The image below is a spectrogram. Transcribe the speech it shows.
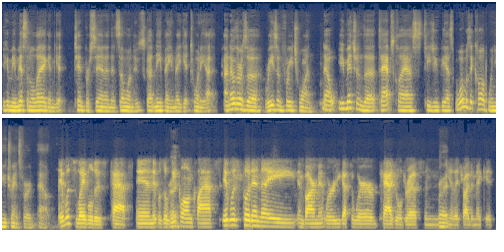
You can be missing a leg and get 10%, and then someone who's got knee pain may get 20. I, I know there's a reason for each one. Now, you mentioned the TAPS class, TGPS. What was it called when you transferred out? It was labeled as TAPS, and it was a right. week-long class. It was put in a environment where you got to wear casual dress, and right. you know they tried to make it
